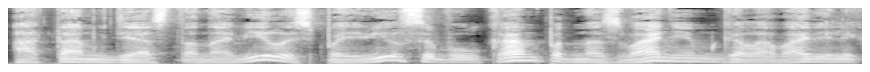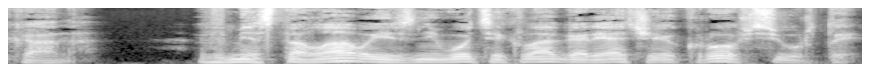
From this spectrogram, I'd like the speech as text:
а там, где остановилась, появился вулкан под названием Голова Великана. Вместо лавы из него текла горячая кровь Сюрты.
